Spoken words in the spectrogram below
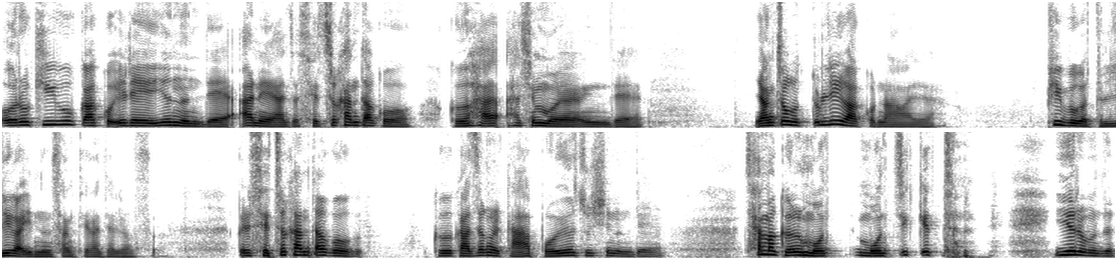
어려 기구 갖고 이래였는데 안에 앉아 세척한다고 그거 하, 하신 모양인데 양쪽으로 뚫리 갖고 나와요. 피부가 들리가 있는 상태가 되었어. 그래서 세척한다고 그 과정을 다 보여주시는데 차마 그걸 못, 못 찍겠더. 여러분들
